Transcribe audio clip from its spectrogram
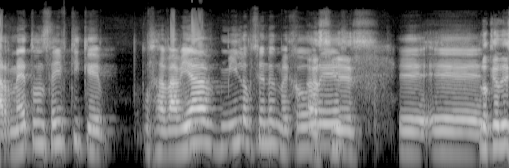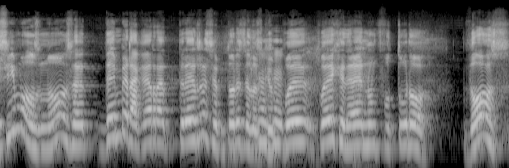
Arnett, un safety que o sea, había mil opciones mejores. Así es. Eh, eh, Lo que decimos, ¿no? O sea, Denver agarra tres receptores de los que puede, puede generar en un futuro dos.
